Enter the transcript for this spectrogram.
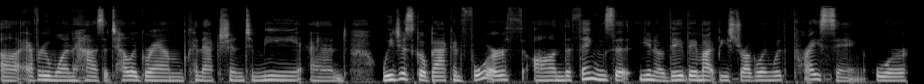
Uh, everyone has a Telegram connection to me, and we just go back and forth on the things that you know they they might be struggling with pricing or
